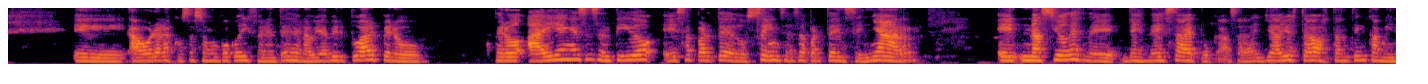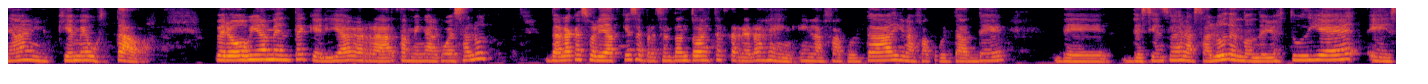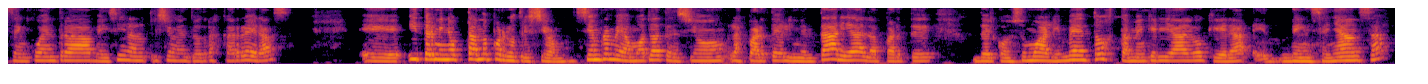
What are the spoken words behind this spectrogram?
Eh, ahora las cosas son un poco diferentes de la vida virtual, pero, pero ahí en ese sentido, esa parte de docencia, esa parte de enseñar, eh, nació desde, desde esa época. O sea, ya yo estaba bastante encaminada en qué me gustaba pero obviamente quería agarrar también algo de salud. da la casualidad que se presentan todas estas carreras en, en la facultad y en la facultad de, de, Ciencias de la Salud, en donde yo estudié, eh, se encuentra medicina, nutrición, entre otras carreras. Eh, y terminé optando por nutrición. Siempre me llamó la atención la parte alimentaria, la parte del consumo de alimentos. También quería algo que era eh, de enseñanza.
